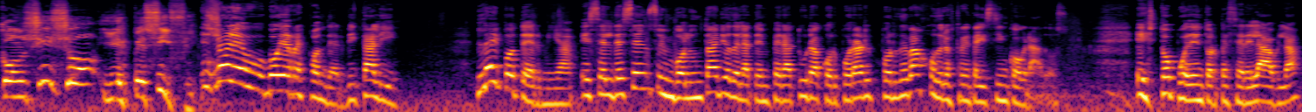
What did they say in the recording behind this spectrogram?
conciso y específico. Yo le voy a responder, Vitali. La hipotermia es el descenso involuntario de la temperatura corporal por debajo de los 35 grados. Esto puede entorpecer el habla.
